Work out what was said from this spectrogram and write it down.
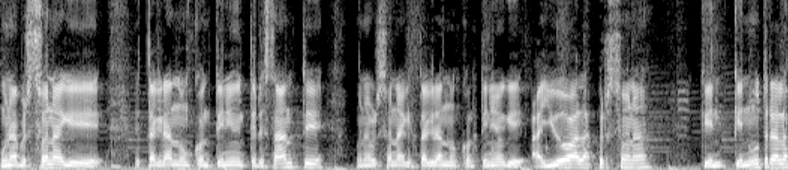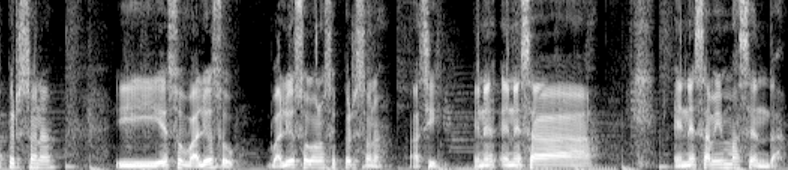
Una persona que está creando un contenido interesante, una persona que está creando un contenido que ayuda a las personas, que, que nutre a las personas. Y eso es valioso, valioso conocer personas, así, en, en esa, en esa misma senda.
